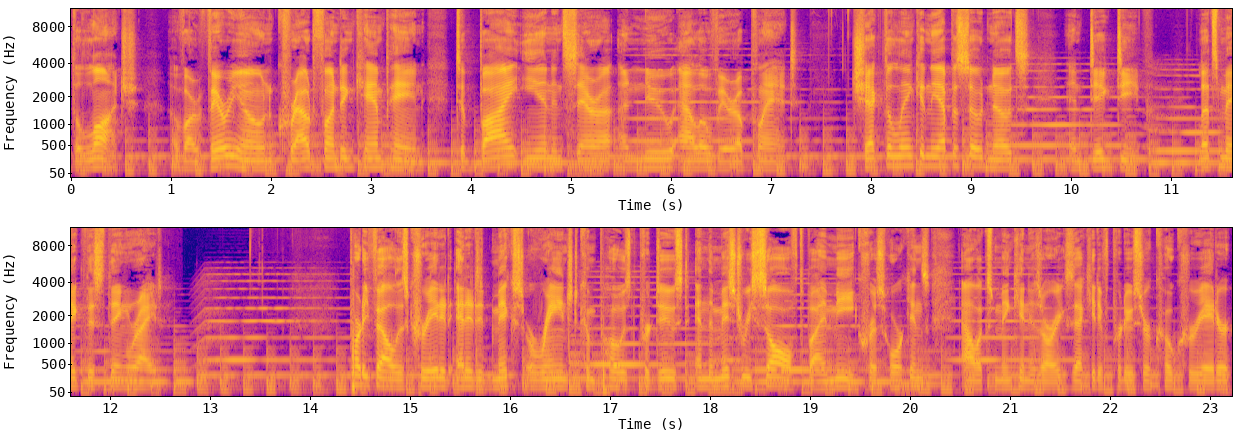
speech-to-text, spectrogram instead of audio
the launch of our very own crowdfunding campaign to buy Ian and Sarah a new aloe vera plant. Check the link in the episode notes and dig deep. Let's make this thing right. Party Foul is created, edited, mixed, arranged, composed, produced, and the mystery solved by me, Chris Horkins. Alex Minkin is our executive producer, co creator,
